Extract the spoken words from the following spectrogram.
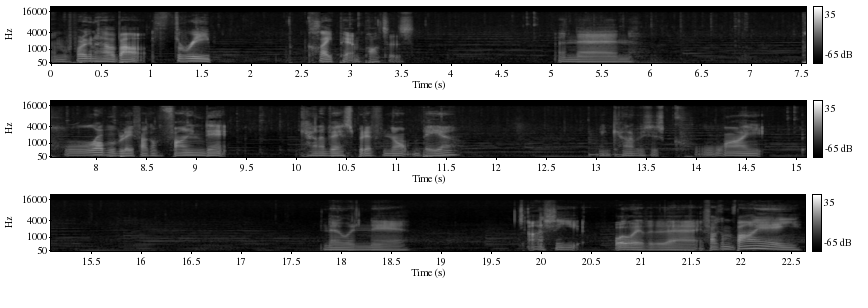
And we're probably gonna have about three clay pit and potters. And then probably if I can find it, cannabis, but if not, beer. I mean, cannabis is quite nowhere near. It's actually all the way over there. If I can buy a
